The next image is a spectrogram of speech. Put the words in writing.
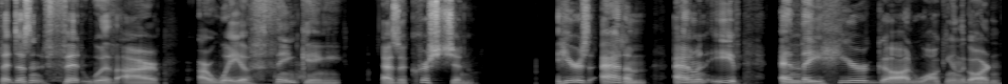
that doesn't fit with our our way of thinking as a Christian. Here's Adam Adam and Eve, and they hear God walking in the garden,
